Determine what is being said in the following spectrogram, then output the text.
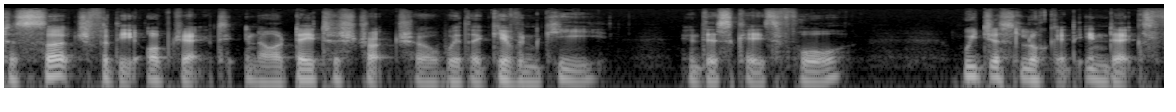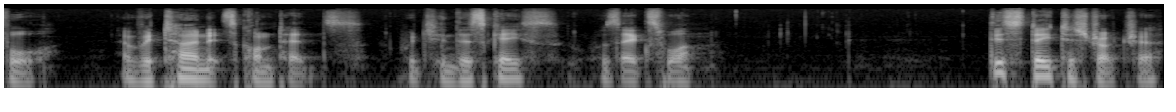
to search for the object in our data structure with a given key, in this case 4, we just look at index 4 and return its contents, which in this case was x1. This data structure,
